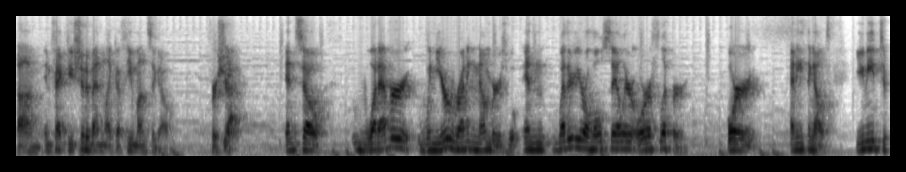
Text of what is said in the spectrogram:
Um, in fact, you should have been like a few months ago, for sure. Yeah. And so whatever when you're running numbers and whether you're a wholesaler or a flipper or anything else you need to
